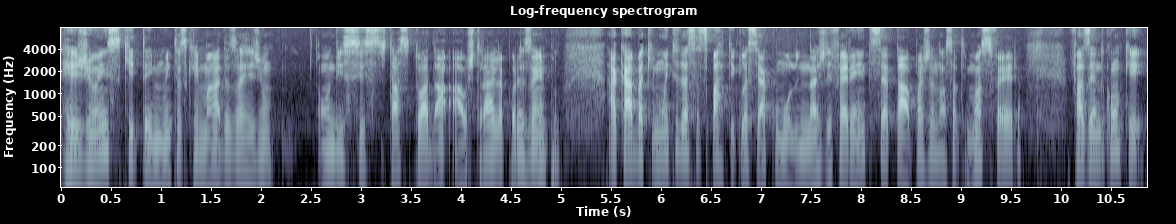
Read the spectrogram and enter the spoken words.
Regiões que têm muitas queimadas, a região onde se está situada a Austrália, por exemplo, acaba que muitas dessas partículas se acumulam nas diferentes etapas da nossa atmosfera, fazendo com que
